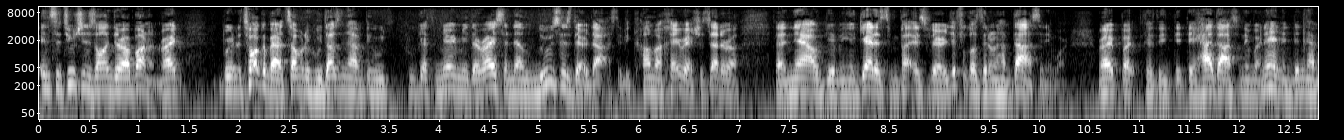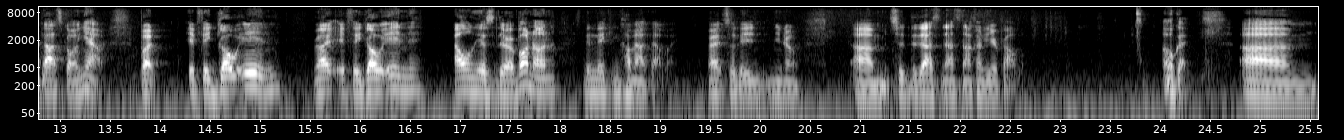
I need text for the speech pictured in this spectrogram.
institution is only derabanan, right? We're going to talk about somebody who doesn't have who, who gets married midaraisa and then loses their das they become a cheresh, etc. That now giving a get is, is very difficult. They don't have das anymore, right? But because they, they had das and they went in and didn't have das going out. But if they go in, right? If they go in only as derabanan, then they can come out that way, right? So they, you know, um, so that's that's not going to be your problem. Okay. Um,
